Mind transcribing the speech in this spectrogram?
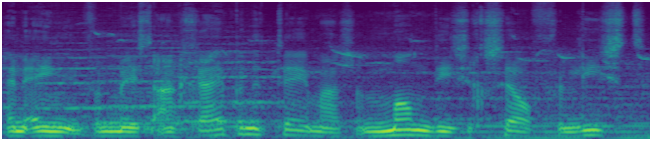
En een van de meest aangrijpende thema's. Een man die zichzelf verliest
